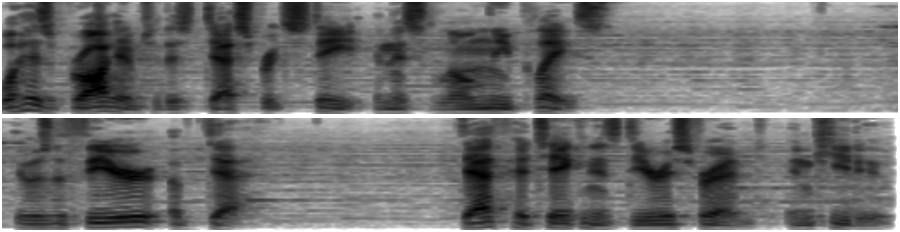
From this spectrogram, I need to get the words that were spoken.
What has brought him to this desperate state in this lonely place? It was the fear of death. Death had taken his dearest friend, Enkidu.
